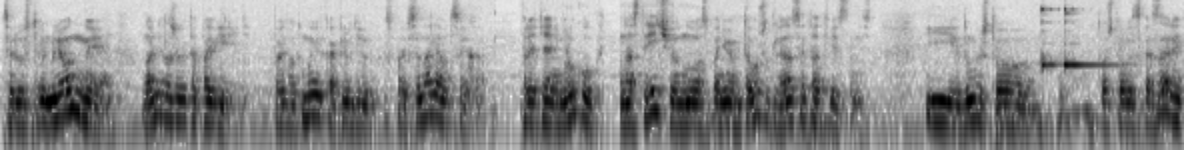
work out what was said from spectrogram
целеустремленные, но они должны в это поверить. Поэтому вот мы, как люди с профессионального цеха, протянем руку навстречу, но с пониманием того, что для нас это ответственность. И думаю, что то, что вы сказали,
